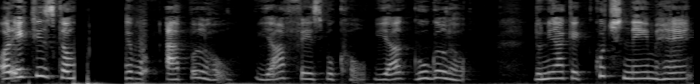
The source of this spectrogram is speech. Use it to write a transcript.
और एक चीज़ कहूँ वो एप्पल हो या फेसबुक हो या गूगल हो, दुनिया के कुछ नेम हैं,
